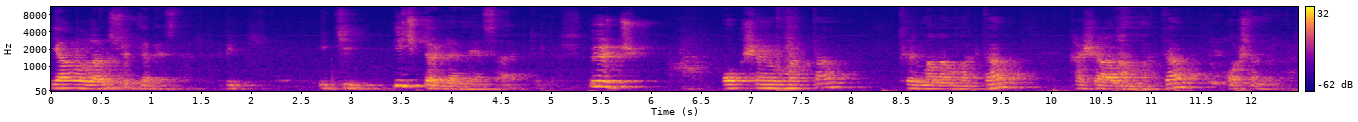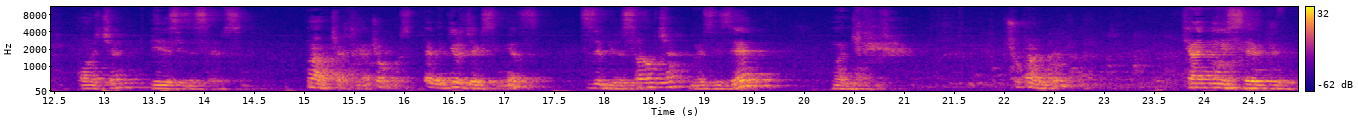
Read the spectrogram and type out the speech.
yavrularını sütle besler. Bir. İki, iç döllenmeye sahiptirler. Üç, okşanılmaktan, tırmalanmaktan, kaşağılanmaktan hoşlanırlar. Onun için biri sizi sevsin. Ne yapacaksınız? Çok basit. Eve gireceksiniz, size biri sarılacak ve sizi mıncıklayacak. Çok önemli. Kendini sevdin.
